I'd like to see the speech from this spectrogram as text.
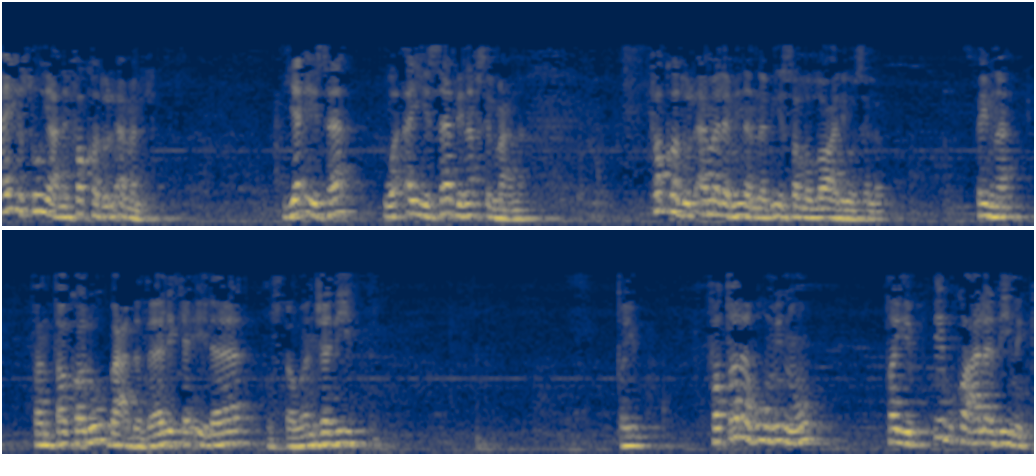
أيسوا يعني فقدوا الأمل. يئس وأيس بنفس المعنى. فقدوا الأمل من النبي صلى الله عليه وسلم. فهمنا فانتقلوا بعد ذلك إلى مستوى جديد. طيب فطلبوا منه طيب ابقى على دينك.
